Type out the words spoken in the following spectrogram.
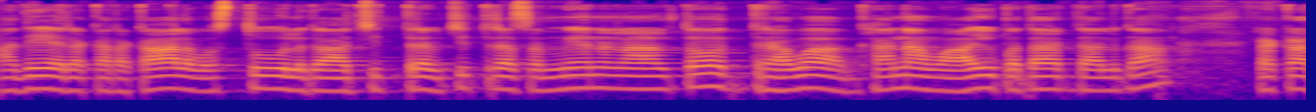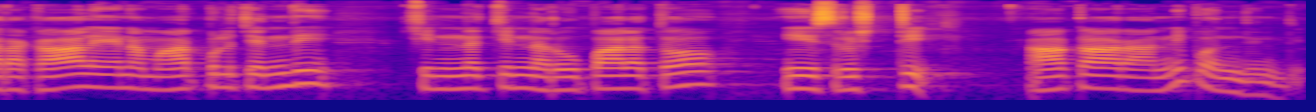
అదే రకరకాల వస్తువులుగా చిత్ర విచిత్ర సమ్మేళనాలతో ద్రవ ఘన వాయు పదార్థాలుగా రకరకాలైన మార్పులు చెంది చిన్న చిన్న రూపాలతో ఈ సృష్టి ఆకారాన్ని పొందింది.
